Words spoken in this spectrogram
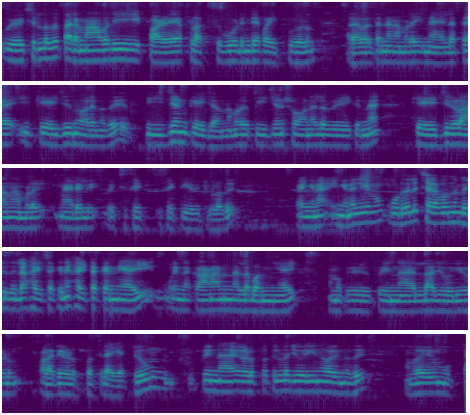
ഉപയോഗിച്ചിട്ടുള്ളത് പരമാവധി പഴയ ഫ്ലക്സ് ബോർഡിന്റെ പൈപ്പുകളും അതേപോലെ തന്നെ നമ്മൾ ഈ മേലത്തെ ഈ കേജ് എന്ന് പറയുന്നത് പീജൺ കേജ് ആണ്. നമ്മൾ പീജൻ ഷോനൽ ഉപയോഗിക്കുന്ന കേജുകളാണ് നമ്മൾ മേലിൽ വെച്ച് സെറ്റ് സെറ്റ് ചെയ്തിട്ടുള്ളത്. ഇങ്ങനെ ഇങ്ങനെ ചെയ്യുമ്പോൾ കൂടുതൽ ചിലവൊന്നും വരുന്നില്ല. ഹൈടെക്കിന് ഹൈടെക് തന്നെയായി. പിന്നെ കാണാനും നല്ല ഭംഗിയായി. നമുക്ക് പിന്നെ എല്ലാ ജോലികളും വളരെ എളുപ്പത്തിലായി. ഏറ്റവും പിന്നെ എളുപ്പത്തിലുള്ള ജോലി എന്ന് പറയുന്നത് നമ്മൾ മുട്ട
